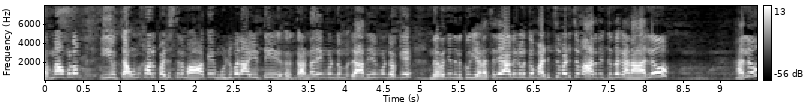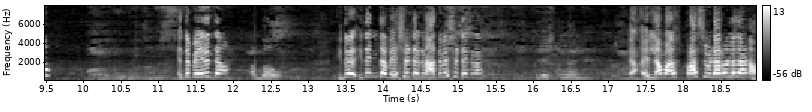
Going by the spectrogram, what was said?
എറണാകുളം ഈ ടൗൺ ഹാൾ പരിസരം ആകെ മുഴുവനായിട്ട് ഈ കണ്ണനെയും കൊണ്ടും രാധയും കൊണ്ടും ഒക്കെ നിറഞ്ഞു നിൽക്കുകയാണ് ചില ആളുകളൊക്കെ മടിച്ച് മടിച്ച് മാറി നിൽക്കുന്നത് കാണാം. ഹലോ? ഹലോ? എന്താ പേരെന്താ? ഇത് ഇതെന്താ? വേഷം ഇട്ടേക്കണ ആരുടെ വേഷം ഇട്ടേക്കണേ എല്ലാ പ്രാവശ്യം ഇടാറുള്ളതാണോ?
